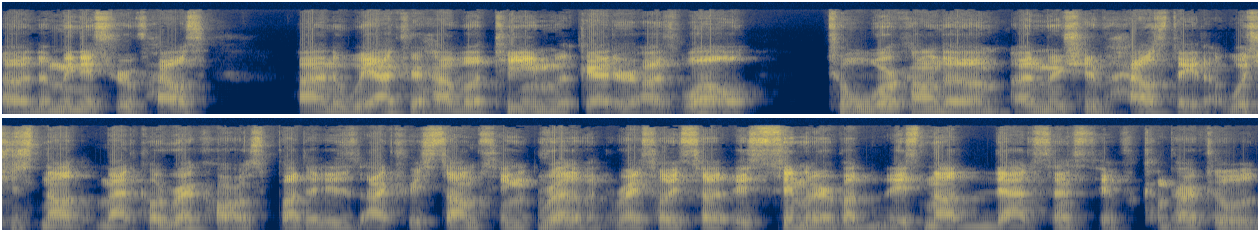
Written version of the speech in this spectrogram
uh, the Ministry of Health, and we actually have a team together as well to work on the administrative health data, which is not medical records, but it is actually something relevant, right? So it's a, it's similar, but it's not that sensitive compared to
